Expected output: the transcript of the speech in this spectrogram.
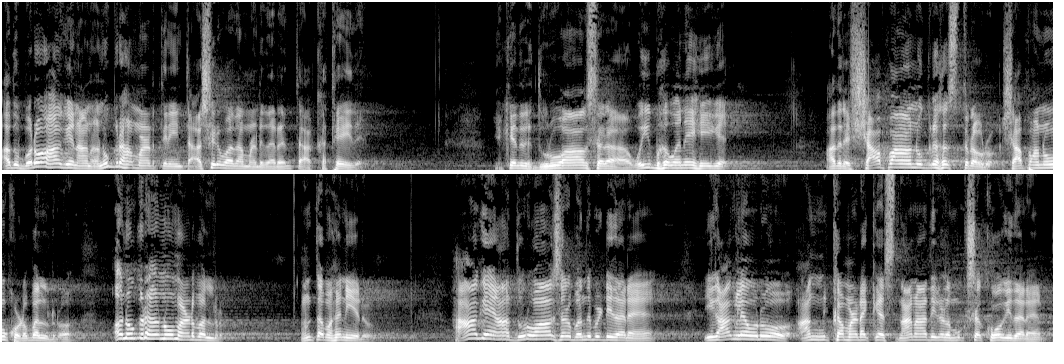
ಅದು ಬರೋ ಹಾಗೆ ನಾನು ಅನುಗ್ರಹ ಮಾಡ್ತೀನಿ ಅಂತ ಆಶೀರ್ವಾದ ಮಾಡಿದ್ದಾರೆ ಅಂತ ಆ ಕಥೆ ಇದೆ. ಏಕೆಂದರೆ ದುರ್ವಾಸರ ವೈಭವನೇ ಹೀಗೆ. ಆದರೆ ಶಾಪಾನುಗ್ರಹಸ್ಥರವರು, ಶಾಪನೂ ಕೊಡಬಲ್ಲರು ಅನುಗ್ರಹನೂ ಮಾಡಬಲ್ಲರು ಅಂತ ಮಹನೀಯರು. ಹಾಗೆ ಆ ದುರ್ವಾಸರು ಬಂದುಬಿಟ್ಟಿದ್ದಾರೆ. ಈಗಾಗಲೇ ಅವರು ಅನ್ಕ ಮಾಡೋಕ್ಕೆ ಸ್ನಾನಾದಿಗಳು ಮುಗ್ಸಕ್ಕೆ ಹೋಗಿದ್ದಾರೆ.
